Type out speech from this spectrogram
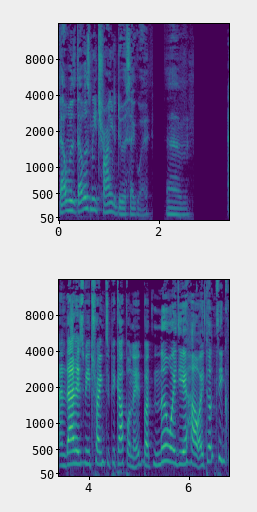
that was that was me trying to do a segue. Um, And that is me trying to pick up on it, but no idea how. I don't think.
